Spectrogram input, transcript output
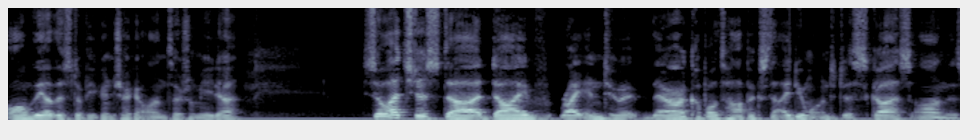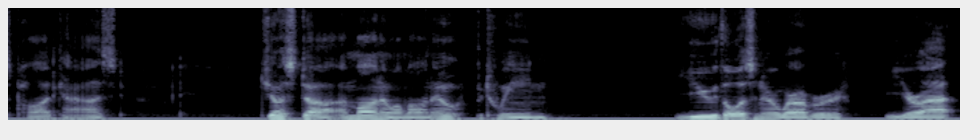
All the other stuff you can check out on social media. So let's just uh, dive right into it. There are a couple of topics that I do want to discuss on this podcast. Just uh, a mano a mano between you, the listener, wherever you're at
